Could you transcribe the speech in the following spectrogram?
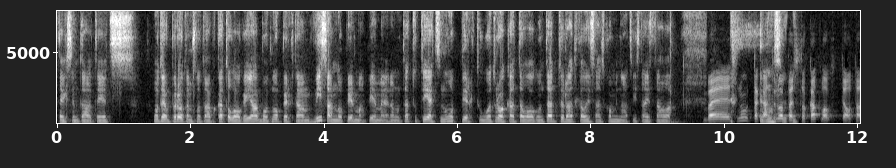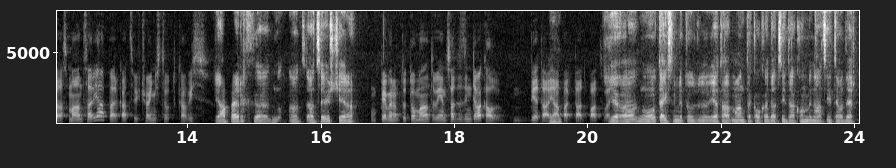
teiksim, tā tiec Un tev, protams, no tā kataloga jābūt nopirktām visām no pirmā, piemēram, un tad tu tiec nopirkt otro katalogu, un tad tur atkal visādas kombinācijas taisa tālāk. Bet, nu, tā kā tu nopērci to katalogu, tev tās mantas arī jāpērk atsevišķi, vai viņas tev kā viss. Jāpērk nu, at- atsevišķi, jā. Un, piemēram, tu to mantu viens atzini, tev atkal vietā jāpērk tāda pati. Vai... Jā, nu, teiksim, ja, tu, ja tā manta kaut kādā citā kombinācijā tev der.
